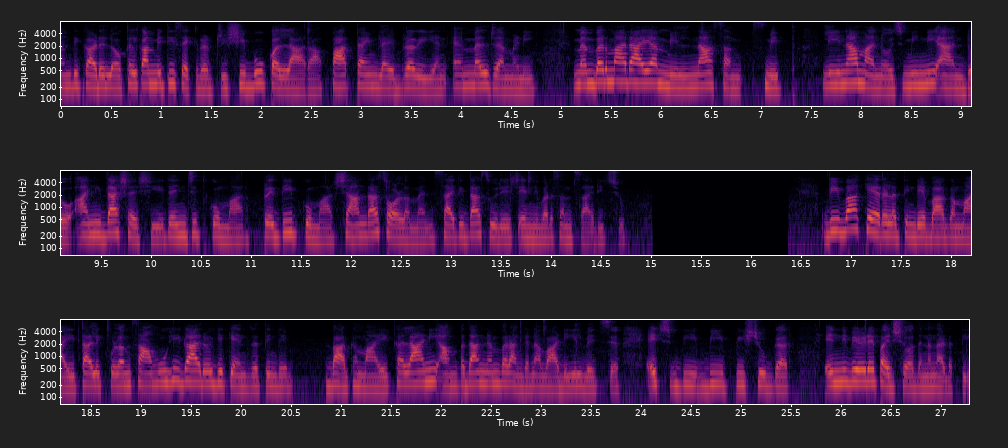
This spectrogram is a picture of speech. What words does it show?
Anthikad local committee secretary Shibu Kollara part time librarian M L Ramani മെമ്പർമാരായ മിൽന സ്മിത്ത് ലീന മനോജ് മിന്നി ആൻഡോ അനിത ശശി രഞ്ജിത്ത് കുമാർ പ്രദീപ് കുമാർ ശാന്ത സോളമൻ സരിത സുരേഷ് എന്നിവർ സംസാരിച്ചു. വിവാ കേരളത്തിന്റെ ഭാഗമായി തളിക്കുളം സാമൂഹികാരോഗ്യ കേന്ദ്രത്തിന്റെ ഭാഗമായി കലാനി അമ്പതാം നമ്പർ അംഗനവാടിയിൽ വെച്ച് H B B P sugar എന്നിവയുടെ പരിശോധന നടത്തി.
